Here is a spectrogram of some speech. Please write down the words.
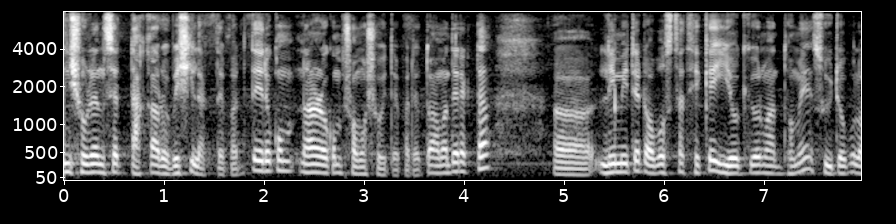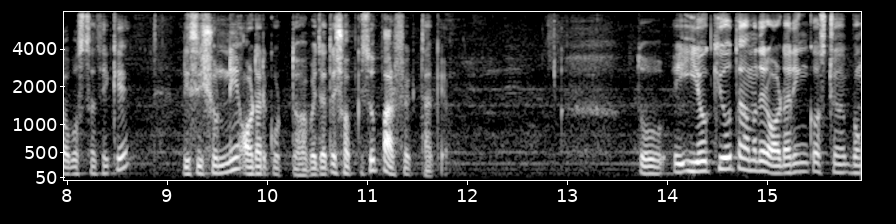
ইন্স্যুরেন্সের টাকা আরও বেশি লাগতে পারে। তো এরকম নানা রকম সমস্যা হতে পারে। তো আমাদের একটা লিমিটেড অবস্থা থেকে ইওকিওর মাধ্যমে সুইটেবল অবস্থা থেকে ডিসিশন নিয়ে অর্ডার করতে হবে যাতে সব কিছু পারফেক্ট থাকে। তো এই ইওকিওতে আমাদের অর্ডারিং কস্ট এবং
